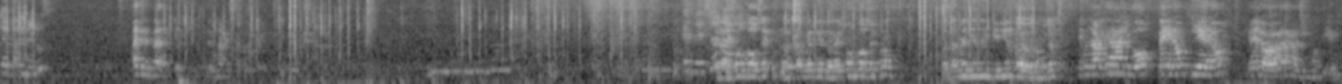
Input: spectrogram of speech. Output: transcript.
¿Pero ponen la luz? Ay, pero espérate, que de una vez saco el ¿Qué es eso? El iPhone 12 lo están vendiendo, el iPhone 12 Pro lo están vendiendo en 500 euros, muchachos. Traje algo, pero quiero que lo abran al mismo tiempo.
